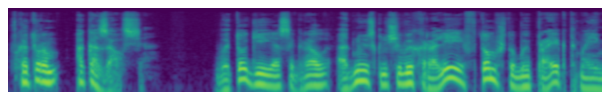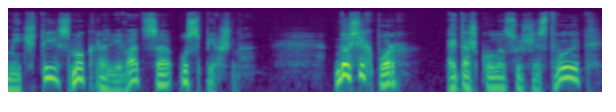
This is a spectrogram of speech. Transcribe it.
в котором оказался. В итоге я сыграл одну из ключевых ролей в том, чтобы проект моей мечты смог развиваться успешно. До сих пор эта школа существует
